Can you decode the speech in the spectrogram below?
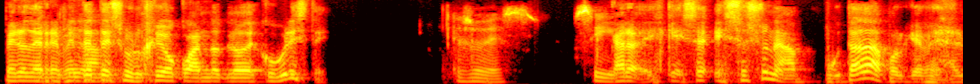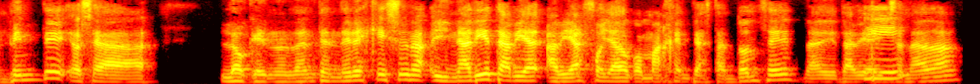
pero de repente te surgió cuando lo descubriste. Eso es. Sí. Claro, es que eso, eso es una putada porque realmente, o sea, lo que nos da a entender es que es una... Y nadie te había, habías follado con más gente hasta entonces, nadie te había Sí. dicho nada.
